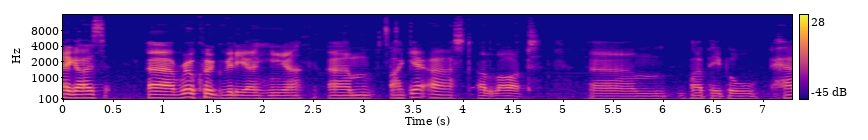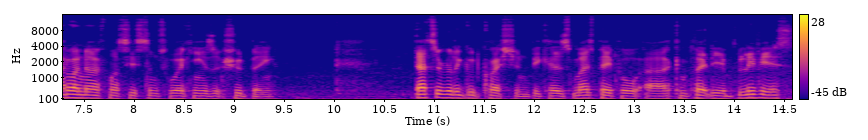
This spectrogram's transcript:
Hey guys, uh, real quick video here. Um, I get asked a lot um, by people, how do I know if my system's working as it should be? That's a really good question because most people are completely oblivious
